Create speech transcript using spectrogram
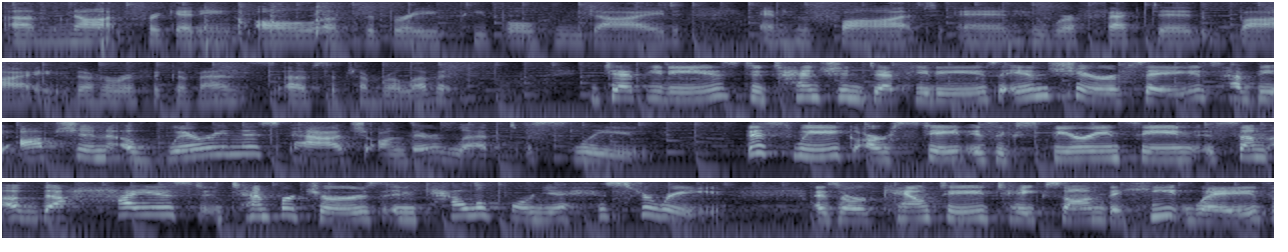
Um, not forgetting all of the brave people who died and who fought and who were affected by the horrific events of September 11th. Deputies, detention deputies, and sheriff's aides have the option of wearing this patch on their left sleeve. This week, our state is experiencing some of the highest temperatures in California history. As our county takes on the heat wave,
